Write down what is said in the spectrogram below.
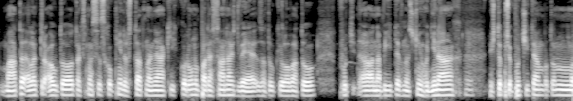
máte elektroauto, tak jsme se schopni dostat na nějakých korun 50 až 2 za tu kilowatu a nabíjíte v nočních hodinách. Hmm. Když to přepočítám potom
